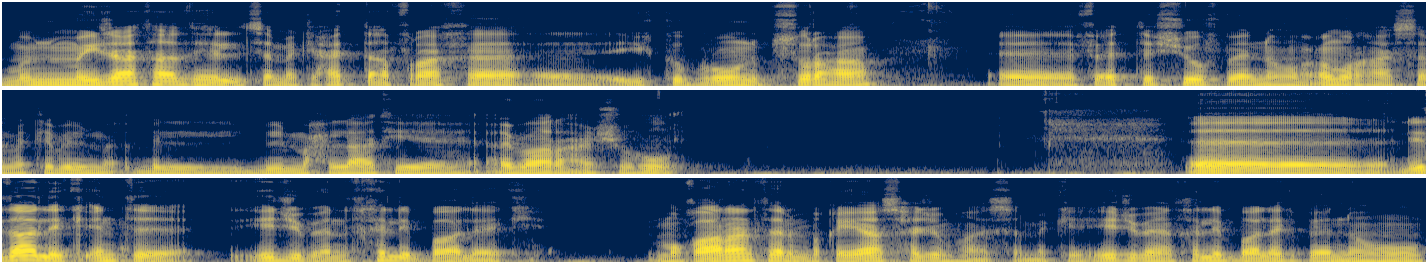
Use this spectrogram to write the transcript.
من مميزات هذه السمكة حتى أفراخها يكبرون بسرعة. فأنت تشوف بأنه عمر هاي السمكة بالمحلات هي عبارة عن شهور. لذلك أنت يجب أن تخلي ببالك مقارنة بقياس حجم هاي السمكة يجب أن تخلي ببالك بأنه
